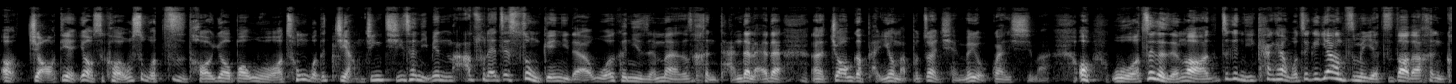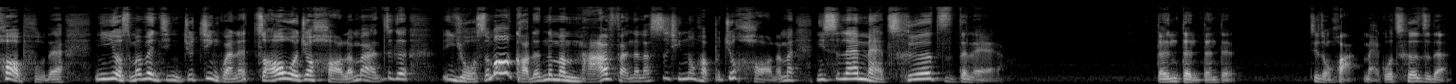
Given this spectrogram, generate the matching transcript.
哦，脚垫、钥匙扣，我是我自掏腰包，我从我的奖金提成里面拿出来再送给你的。我和你人嘛，是很谈得来的，呃，交个朋友嘛，不赚钱没有关系嘛。哦，我这个人哦，这个你看看我这个样子嘛，也知道的，很靠谱的。你有什么问题你就。尽管来找我就好了嘛，这个有什么好搞得那么麻烦的了？事情弄好不就好了嘛？你是来买车子的嘞？等等等等，这种话买过车子的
